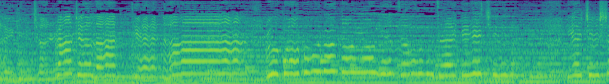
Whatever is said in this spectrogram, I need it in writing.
白云缠绕着蓝天啊。如果不能够永远走在一起，也至少。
